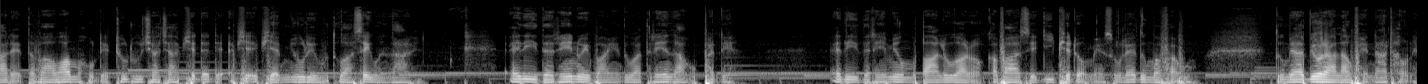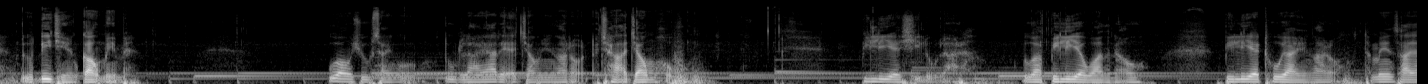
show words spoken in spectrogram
ားတဲ့တဘာဝမဟုတ်တဲ့ထူးထူးခြားခြားဖြစ်တတ်တဲ့အဖြစ်အပျက်မျိုးတွေကိုသူကစိတ်ဝင်စားတယ်။အဲ့ဒီသတင်းတွေပါရင်သူကသတင်းစာကိုဖတ်တယ်။ အဲ့ဒီသတင်းမျိုးမပါလို့ကတော့ကဘာစစ်ကြီးဖြစ်တော့မယ်ဆိုလဲသူမဖတ်ဘူး။သူများပြောတာလောက်ပဲနားထောင်တယ်။သူသိချင်ကောက်မိမယ်။ဥအောင်ရှူဆိုင်ကိုသူလာရတဲ့အကြောင်းရင်းကတော့တခြားအကြောင်းမဟုတ်ဘူး။ပီလီရဲ့ရှိလို့လာတာ။သူကပီလီရဲ့ဝါသနာ哦။ပဘီလီရဲ့ထိုးရရင်ကတော့သမင်းစားရ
